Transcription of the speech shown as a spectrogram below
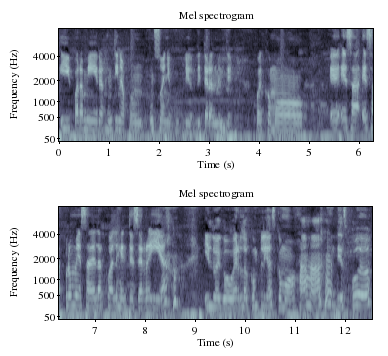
Y para mí ir a Argentina fue un, un sueño cumplido, literalmente. Fue como eh, esa, esa promesa de la cual la gente se reía. Y luego verlo cumplido es como, jaja, Dios pudo.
